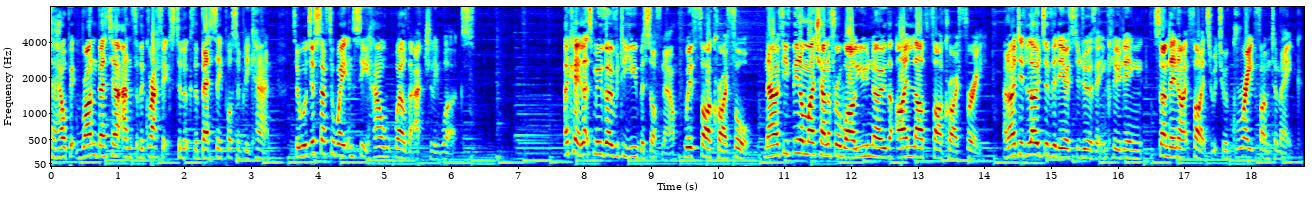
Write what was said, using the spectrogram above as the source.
to help it run better and for the graphics to look the best they possibly can. So we'll just have to wait and see how well that actually works. Okay, let's move over to Ubisoft now, with Far Cry 4. Now, if you've been on my channel for a while, you know that I love Far Cry 3. And I did loads of videos to do with it, including Sunday Night Fights, which were great fun to make.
